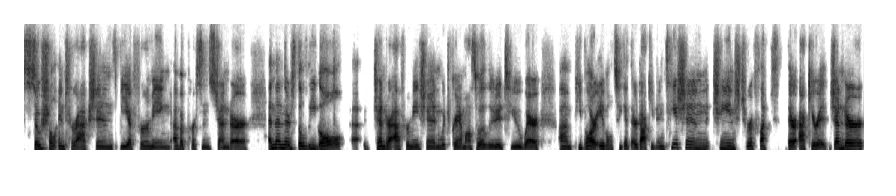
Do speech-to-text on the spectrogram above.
social interactions be affirming of a person's gender. And then there's the legal uh, gender affirmation, which Graham also alluded to, where um, people are able to get their documentation changed to reflect their accurate gender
